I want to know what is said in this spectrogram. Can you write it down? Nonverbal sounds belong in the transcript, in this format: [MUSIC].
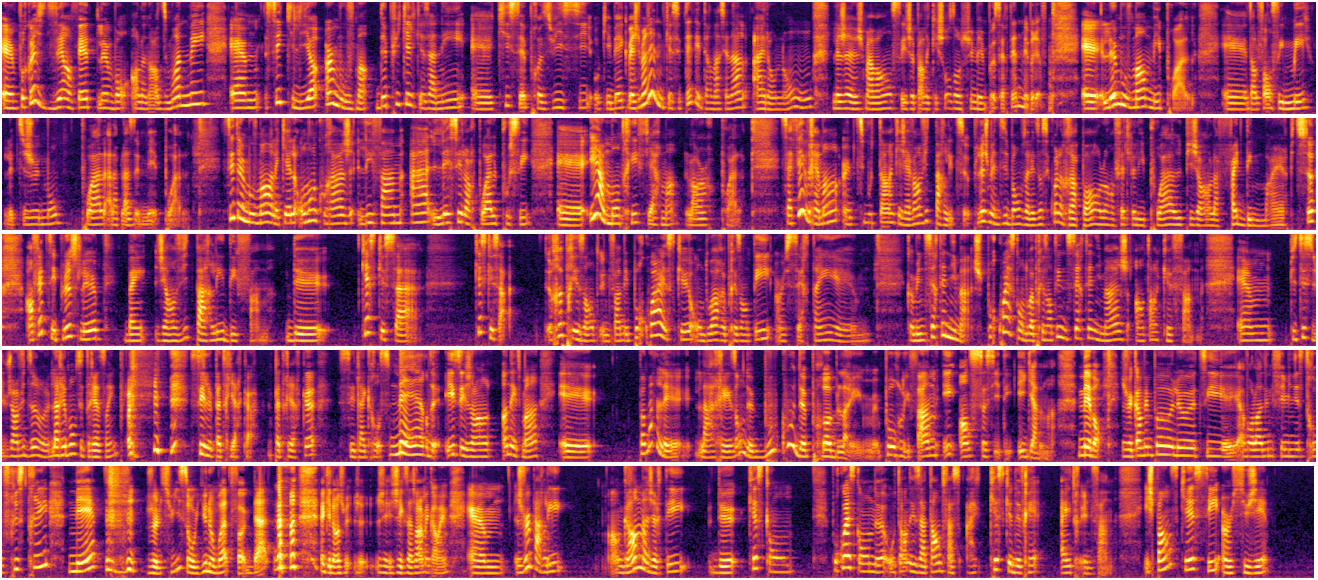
Euh, pourquoi je disais en fait, le bon, en l'honneur du mois de mai, euh, c'est qu'il y a un mouvement depuis quelques années euh, qui se produit ici au Québec. Ben, j'imagine que c'est peut-être international, I don't know. Là, je, m'avance et je parle de quelque chose dont je suis même pas certaine, mais bref. le mouvement Mes poils. dans le fond, c'est mes, le petit jeu de mots, poils à la place de mes poils. C'est un mouvement dans lequel on encourage les femmes à laisser leurs poils pousser euh, et à montrer fièrement leurs poils. Ça fait vraiment un petit bout de temps que j'avais envie de parler de ça. Puis là, je me dis, bon, vous allez dire, c'est quoi le rapport, là, en fait, les poils, puis genre la fête des mères, puis tout ça? En fait, c'est plus le, ben, j'ai envie de parler des femmes, de qu'est-ce que ça... Qu'est-ce que ça représente une femme et pourquoi est-ce qu'on doit représenter un certain... Euh, comme une certaine image. Pourquoi est-ce qu'on doit présenter une certaine image en tant que femme? Euh, puis tu sais, j'ai envie de dire, la réponse est très simple. [LAUGHS] c'est le patriarcat. Le patriarcat, c'est de la grosse merde. Et c'est genre, honnêtement, euh, pas mal la raison de beaucoup de problèmes pour les femmes et en société également. Mais bon, je veux quand même pas, là, tu sais, euh, avoir l'air d'une féministe trop frustrée, mais [LAUGHS] je le suis, so you know what, fuck that. [LAUGHS] ok, non, j'exagère, mais quand même. Euh, je veux parler en grande majorité de qu'est-ce qu'on... Pourquoi est-ce qu'on a autant des attentes face à qu'est-ce que devrait être une femme? Et je pense que c'est un sujet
